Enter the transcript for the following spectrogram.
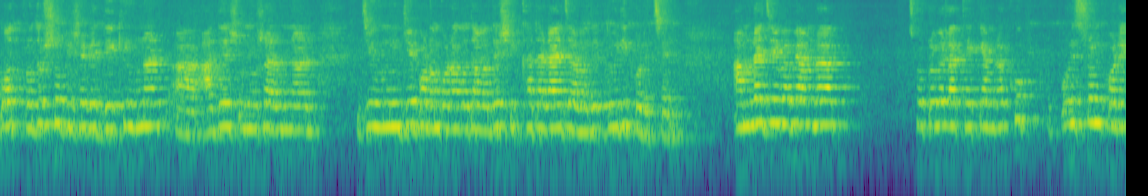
পথ প্রদর্শক হিসেবে দেখি। ওনার আদেশ অনুসার ওনার যে উনি যে পরম্পরাগত আমাদের শিক্ষাধারায় যে আমাদের তৈরি করেছেন। আমরা যেভাবে আমরা ছোটবেলা থেকে আমরা খুব পরিশ্রম করে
